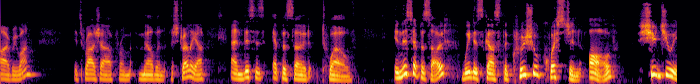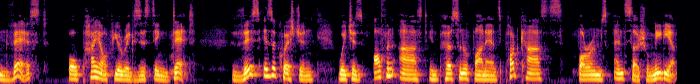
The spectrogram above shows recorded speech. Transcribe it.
Hi everyone. It's Raja from Melbourne, Australia, and this is episode 12. In this episode, we discuss the crucial question of should you invest or pay off your existing debt? This is a question which is often asked in personal finance podcasts, forums, and social media.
